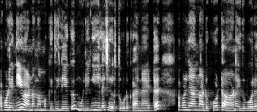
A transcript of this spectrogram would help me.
അപ്പോൾ ഇനി വേണം നമുക്കിതിലേക്ക് മുരിങ്ങയില ചേർത്ത് കൊടുക്കാനായിട്ട്. അപ്പോൾ ഞാൻ നടുക്കോട്ടാണ് ഇതുപോലെ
